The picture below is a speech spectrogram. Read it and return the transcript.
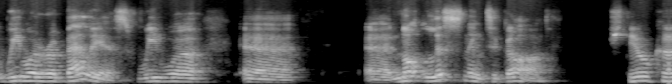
we were rebellious. We were uh, uh, not listening to God. Știu că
